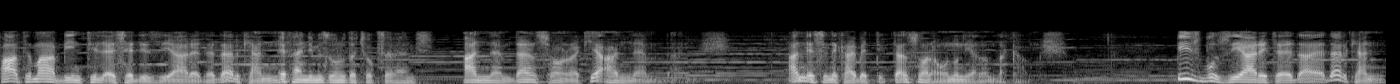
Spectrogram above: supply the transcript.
Fatıma Bintil Esed'i ziyaret ederken Efendimiz onu da çok severmiş. annemden sonraki annem dermiş. Annesini kaybettikten sonra onun yanında kalmış. Biz bu ziyareti eda ederken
